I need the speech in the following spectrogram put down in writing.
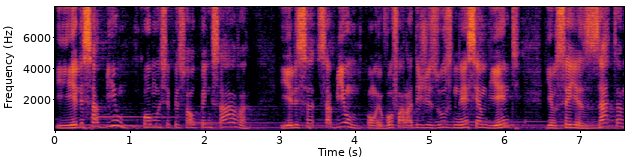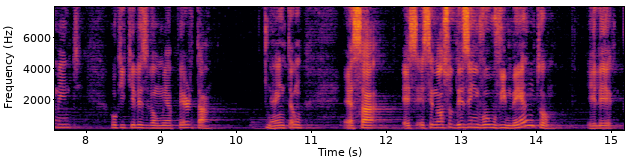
e eles sabiam como esse pessoal pensava. E eles sabiam, bom, eu vou falar de Jesus nesse ambiente, e eu sei exatamente o que, que eles vão me apertar. Né? Então, essa, esse, esse nosso desenvolvimento, ele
